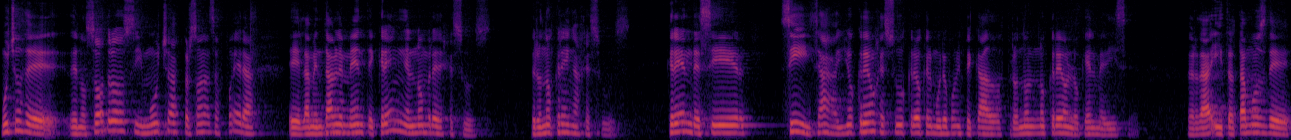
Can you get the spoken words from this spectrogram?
Muchos de, nosotros y muchas personas afuera, eh, lamentablemente, creen en el nombre de Jesús, pero no creen a Jesús. Creen decir, sí, ya, yo creo en Jesús, creo que Él murió por mis pecados, pero no, no creo en lo que Él me dice, ¿verdad? Y tratamos de,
